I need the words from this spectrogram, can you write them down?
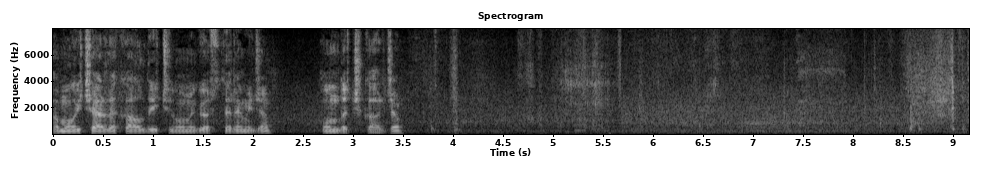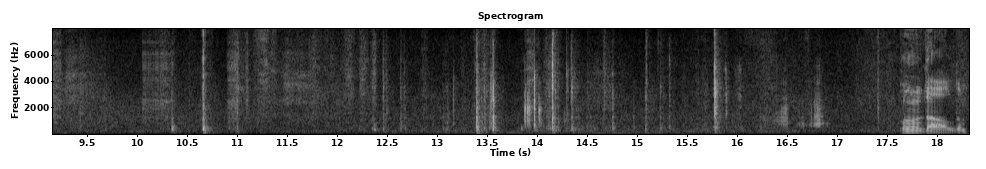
Ama o içeride kaldığı için onu gösteremeyeceğim. Onu da çıkaracağım. Da aldım.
